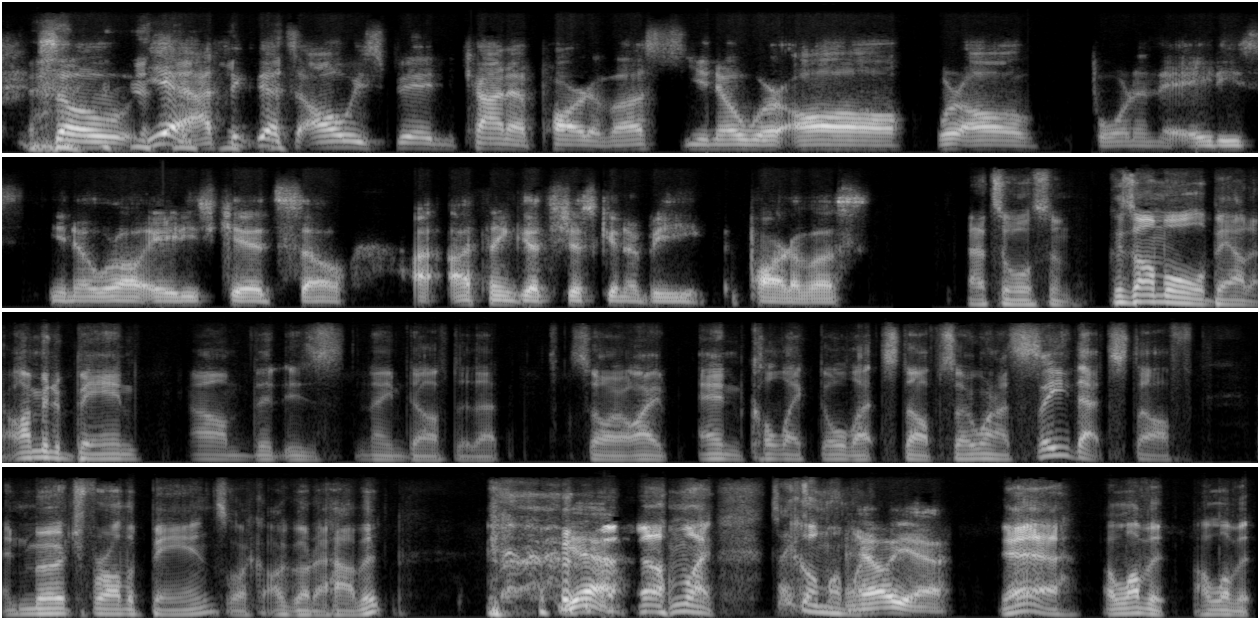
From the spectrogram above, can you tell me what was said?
so yeah, I think that's always been kind of part of us. You know, we're all we're all born in the 80s you know we're all 80s kids so i, I think that's just going to be part of us that's awesome because I'm all about it. I'm in a band um, that is named after that. So I and collect all that stuff. So when I see that stuff and merch for other bands, like I got to have it. yeah I'm like, take all my money. hell yeah Yeah, I love it. I love it.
